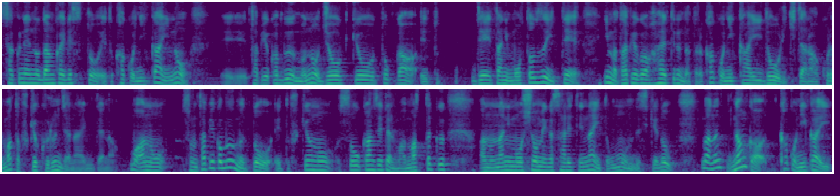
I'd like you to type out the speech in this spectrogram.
昨年の段階ですと、えっと過去2回の、えータピオカブームの状況とか、えっとデータに基づいて今タピオカが流行ってるんだったら過去2回通り来たらこれまた不況来るんじゃない？みたいなもうあのそのタピオカブームと、えっと、不況の相関性というのは全くあの何も証明がされてないと思うんですけど、まあ、なんか過去2回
